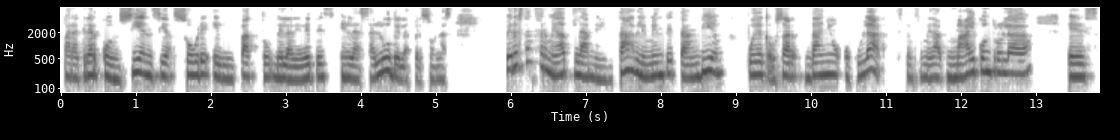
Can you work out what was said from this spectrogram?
para crear conciencia sobre el impacto de la diabetes en la salud de las personas. Pero esta enfermedad lamentablemente también puede causar daño ocular. Esta enfermedad mal controlada es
